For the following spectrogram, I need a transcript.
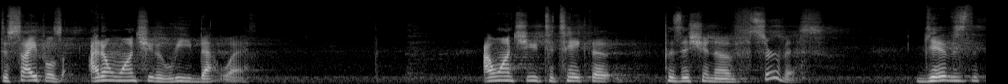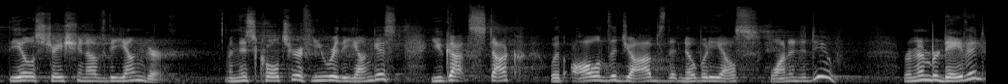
Disciples, I don't want you to lead that way. I want you to take the position of service gives the illustration of the younger. In this culture, if you were the youngest, you got stuck with all of the jobs that nobody else wanted to do. Remember David?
